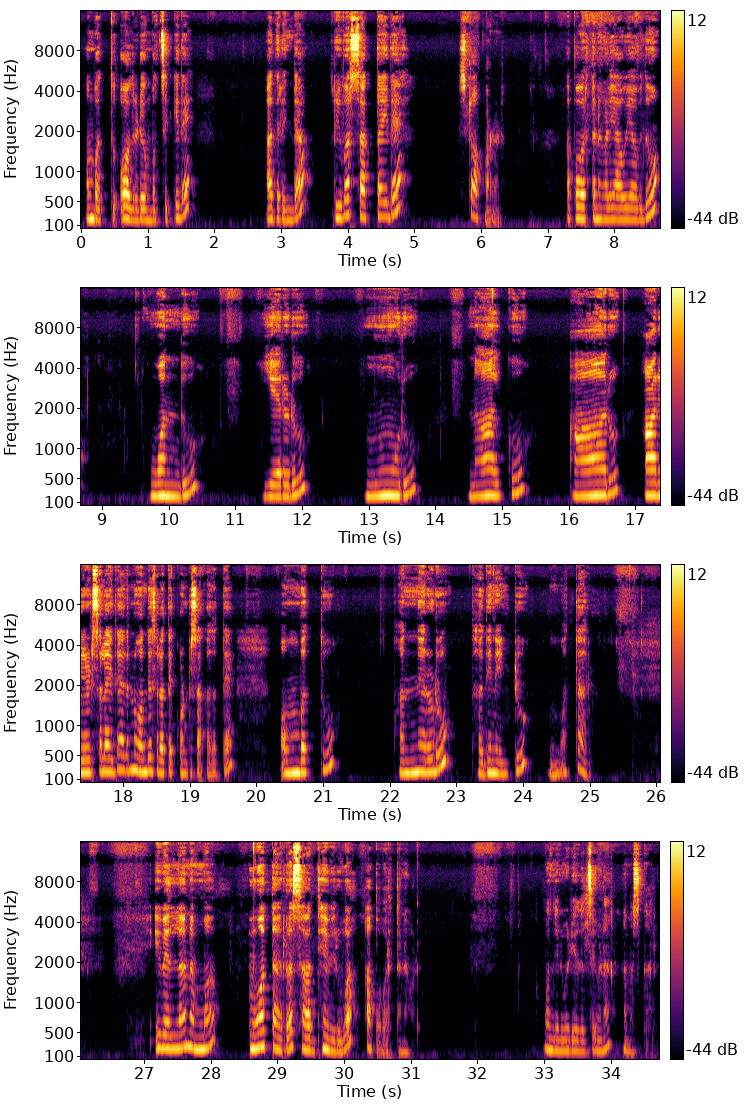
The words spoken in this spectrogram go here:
ಒಂಬತ್ತು ಆಲ್ರೆಡಿ ಒಂಬತ್ತು ಸಿಕ್ಕಿದೆ. ಅದರಿಂದ ರಿವರ್ಸ್ ಆಗ್ತಾ ಇದೆ. ಸ್ಟಾಪ್ ಮಾಡೋಣ. ಅಪವರ್ತನಗಳು ಯಾವ ಯಾವುದು? ಒಂದು, ಎರಡು, ಮೂರು, ನಾಲ್ಕು, ಆರು ಆರು ಎರಡು ಸಲ ಇದೆ. ಅದನ್ನು ಒಂದೇ ಸಲ ತೆಕ್ಕೊಂಡ್ರೆ ಸಾಕಾಗುತ್ತೆ. ಒಂಬತ್ತು, ಹನ್ನೆರಡು, ಹದಿನೆಂಟು, ಮೂವತ್ತಾರು. ಇವೆಲ್ಲ ನಮ್ಮ ಮೂವತ್ತಾರರ ಸಾಧ್ಯವಿರುವ ಅಪವರ್ತನಗಳು. ಮುಂದಿನ ವಿಡಿಯೋದಲ್ಲಿ ಸಿಗೋಣ. ನಮಸ್ಕಾರ.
